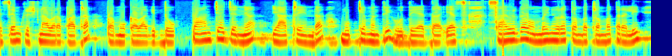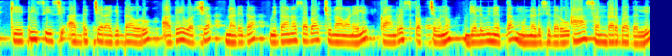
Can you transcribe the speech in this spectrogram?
ಎಸ್ ಎಂ ಕೃಷ್ಣ ಅವರ ಪಾತ್ರ ಪ್ರಮುಖವಾಗಿತ್ತು. ಪಾಂಚಜನ್ಯ ಯಾತ್ರೆಯಿಂದ ಮುಖ್ಯಮಂತ್ರಿ ಹುದ್ದೆಯತ್ತ ಎಸ್. ಸಾವಿರದ ಒಂಬೈನೂರ ತೊಂಬತ್ತೊಂಬತ್ತರಲ್ಲಿ ಕೆಪಿಸಿಸಿ ಅಧ್ಯಕ್ಷರಾಗಿದ್ದ ಅವರು ಅದೇ ವರ್ಷ ನಡೆದ ವಿಧಾನಸಭಾ ಚುನಾವಣೆಯಲ್ಲಿ ಕಾಂಗ್ರೆಸ್ ಪಕ್ಷವನ್ನು ಗೆಲುವಿನತ್ತ ಮುನ್ನಡೆಸಿದರು. ಆ ಸಂದರ್ಭದಲ್ಲಿ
